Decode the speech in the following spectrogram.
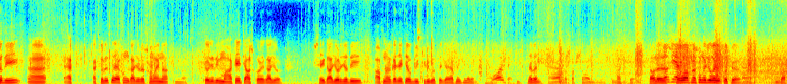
যদি অ্যাকচুয়ালি তো এখন গাজরের সময় না। কেউ যদি মাঠে চাষ করে গাজর সেই গাজর যদি আপনার কাছে কেউ বিক্রি করতে যায় আপনি কি নেবেন? নেবেন? হ্যাঁ আচ্ছা। তাহলে সেও আপনার সঙ্গে যোগাযোগ করতে হবে বাহ।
